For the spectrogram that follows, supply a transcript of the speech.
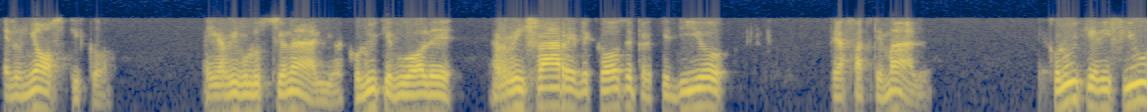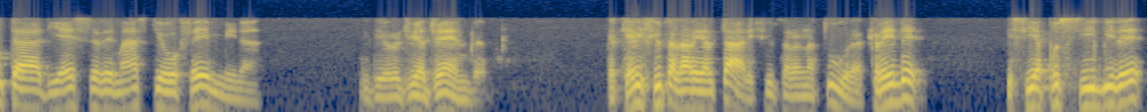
È lo gnostico, è il rivoluzionario, è colui che vuole rifare le cose perché Dio le ha fatte male. È colui che rifiuta di essere maschio o femmina, ideologia gender perché rifiuta la realtà, rifiuta la natura, crede che sia possibile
